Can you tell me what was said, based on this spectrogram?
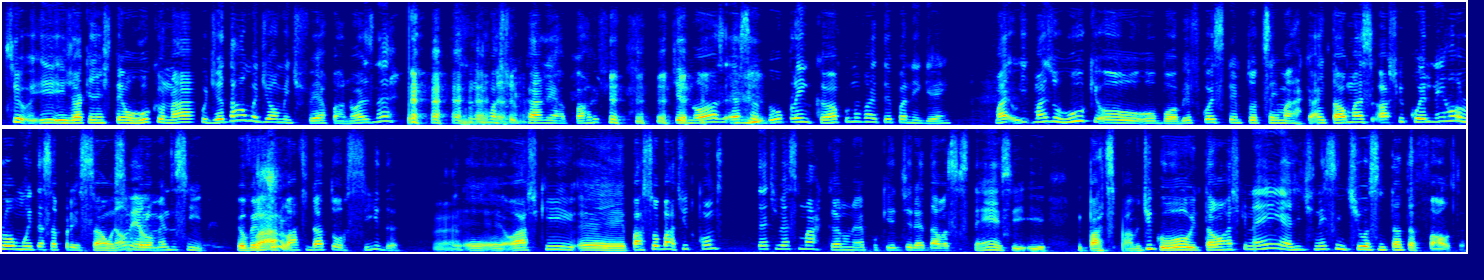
Se, e, e, já que a gente tem o Hulk, o Nar podia dar uma de Homem de Ferro para nós, né? não machucar nem a parte. Porque nós, essa dupla em campo não vai ter para ninguém. Mas, mas o Hulk, o, o Bob, ele ficou esse tempo todo sem marcar e tal, mas acho que com ele nem rolou muito essa pressão. Assim, pelo menos assim, eu vejo claro. por parte da torcida. É. É, eu acho que é, passou batido como se até estivesse marcando, né? Porque ele direto dava assistência e, e, participava de gol. Então acho que nem a gente nem sentiu assim tanta falta.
